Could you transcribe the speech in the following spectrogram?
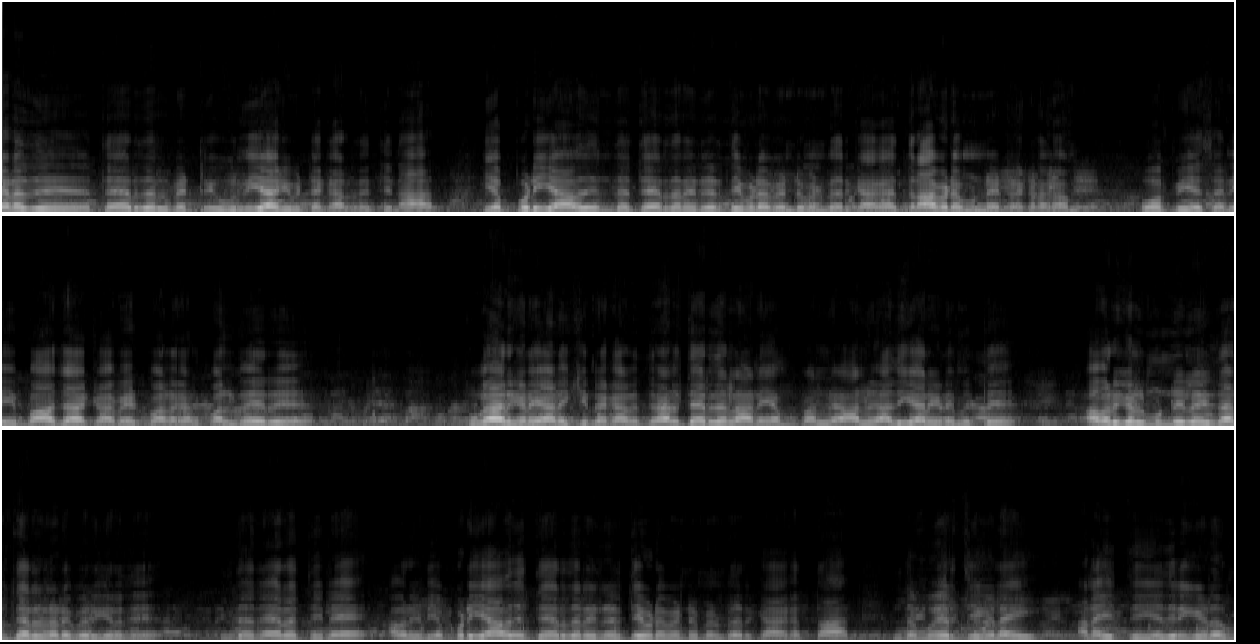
எனது தேர்தல் வெற்றி உறுதியாகிவிட்ட காரணத்தினால் எப்படியாவது இந்த தேர்தலை நிறுத்திவிட வேண்டும் என்பதற்காக திராவிட முன்னேற்ற கழகம் ஓபிஎஸ் அணி பாஜக வேட்பாளர்கள் பல்வேறு புகார்களை அளிக்கின்ற காரணத்தினால் தேர்தல் ஆணையம் பல அலு அதிகாரிகளிடமிட்டு அவர்கள் முன்னிலையில் தான் தேர்தல் நடைபெறுகிறது. இந்த நேரத்திலே அவர்கள் எப்படியாவது தேர்தலை நிறுத்திவிட வேண்டும் என்பதற்காகத்தான் இந்த முயற்சிகளை அனைத்து எதிரிகளும்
